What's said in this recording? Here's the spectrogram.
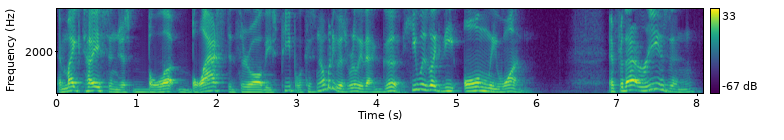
And Mike Tyson just bl- blasted through all these people because nobody was really that good. He was like the only one. And for that reason,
